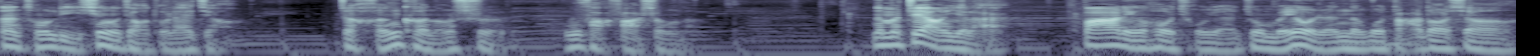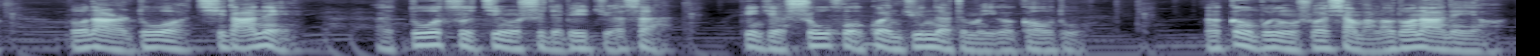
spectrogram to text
但从理性的角度来讲，这很可能是无法发生的。那么这样一来，八零后球员就没有人能够达到像罗纳尔多、齐达内，哎，多次进入世界杯决赛。并且收获冠军的这么一个高度，那更不用说像马拉多纳那样，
